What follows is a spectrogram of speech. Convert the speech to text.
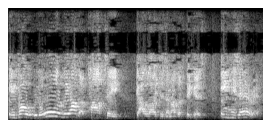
involved with all of the other party Gauleiters and other figures in his area.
